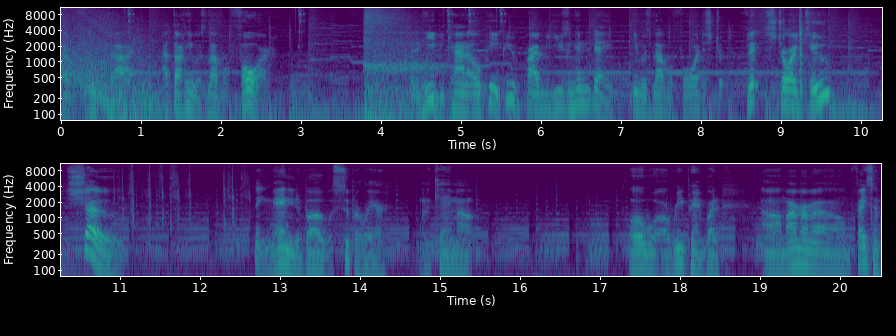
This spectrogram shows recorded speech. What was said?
Level, oh god, I thought he was level 4 and he'd be kind of OP. People would probably be using him today. He was level 4, destro Flip Destroy 2. Show. I think Man-Eater Bug was super rare when it came out. Or a reprint, but um, I remember um, facing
